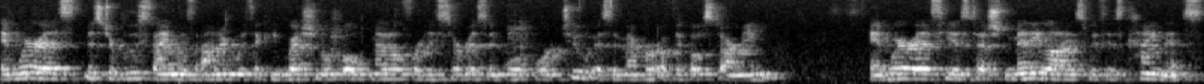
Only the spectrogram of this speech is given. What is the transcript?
and whereas Mr. Bluestein was honored with a Congressional Gold Medal for his service in World War II as a member of the Ghost Army, and whereas he has touched many lives with his kindness,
